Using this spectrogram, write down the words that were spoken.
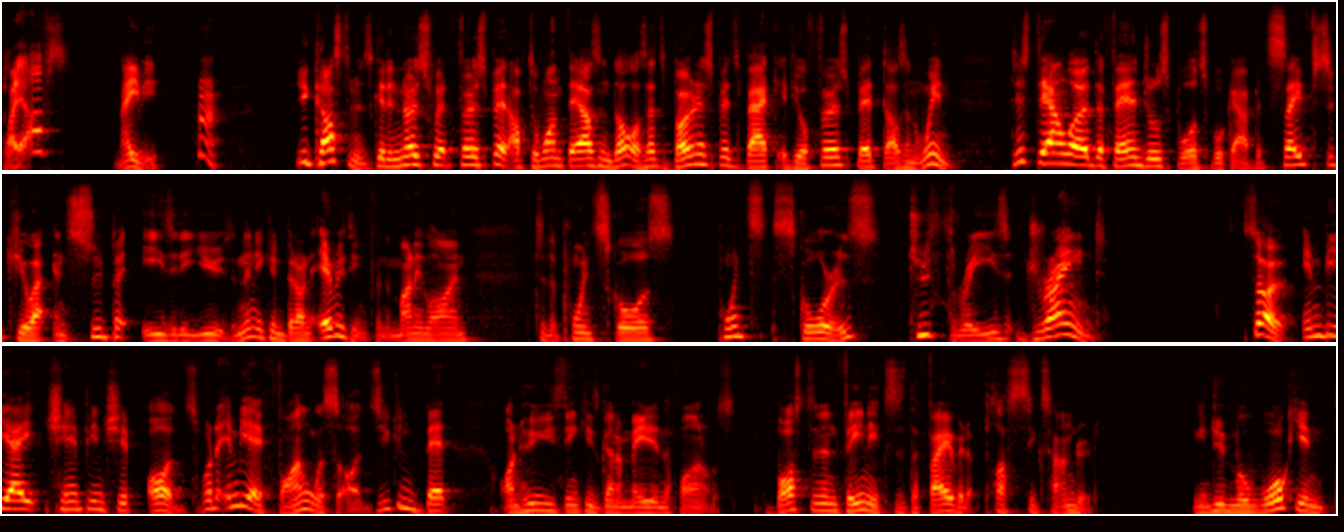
Playoffs? Maybe. Huh. New customers get a no sweat first bet up to $1,000. That's bonus bets back if your first bet doesn't win. Just download the FanDuel Sportsbook app. It's safe, secure, and super easy to use. And then you can bet on everything from the money line to the point scores, points scorers to threes drained. So, NBA championship odds. What are NBA finalist odds? You can bet on who you think is going to meet in the finals. Boston and Phoenix is the favorite at plus 600. You can do Milwaukee and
